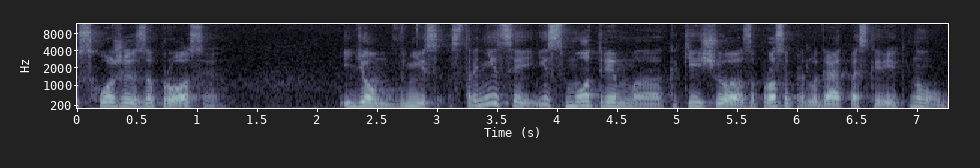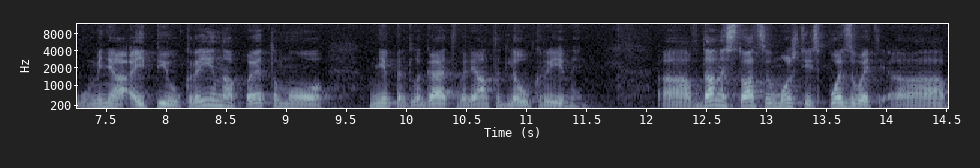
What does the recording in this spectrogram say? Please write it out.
схожие запросы. Идем вниз страницы и смотрим, э, какие еще запросы предлагает поисковик. Ну, у меня IP Украина, поэтому мне предлагают варианты для Украины. А, в данной ситуации вы можете использовать а,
